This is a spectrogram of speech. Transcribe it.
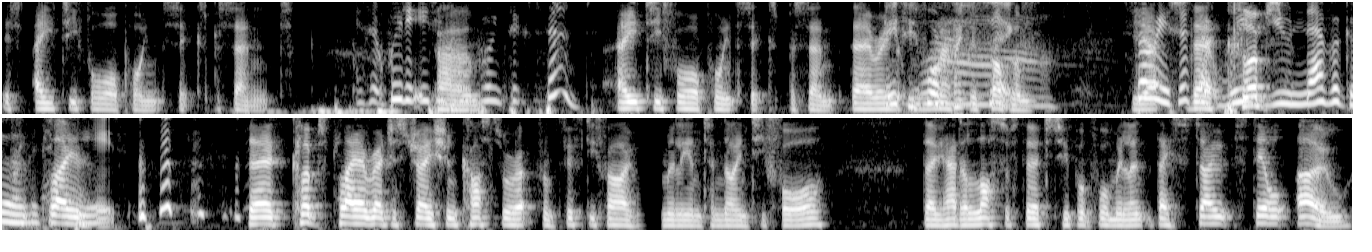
It's 84.6%. Is it really 84.6%? Um, 84.6%. They're in 84. massive problem. Sorry, yeah, it's just that clubs, we, you never go over 68. their club's player registration costs were up from 55 million to 94. They had a loss of 32.4 million. They sto- still owe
